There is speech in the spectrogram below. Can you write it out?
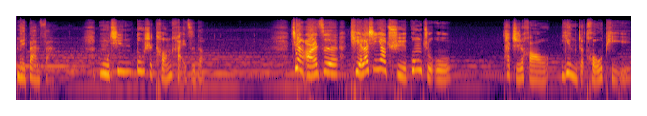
没办法，母亲都是疼孩子的，见儿子铁了心要娶公主，他只好硬着头皮，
